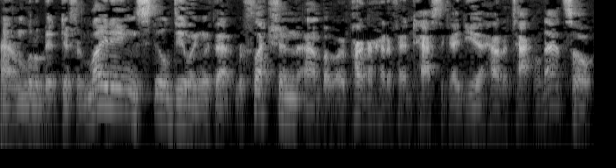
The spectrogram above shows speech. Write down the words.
um, a little bit different lighting, still dealing with that reflection. Um, but my partner had a fantastic idea how to tackle that. So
